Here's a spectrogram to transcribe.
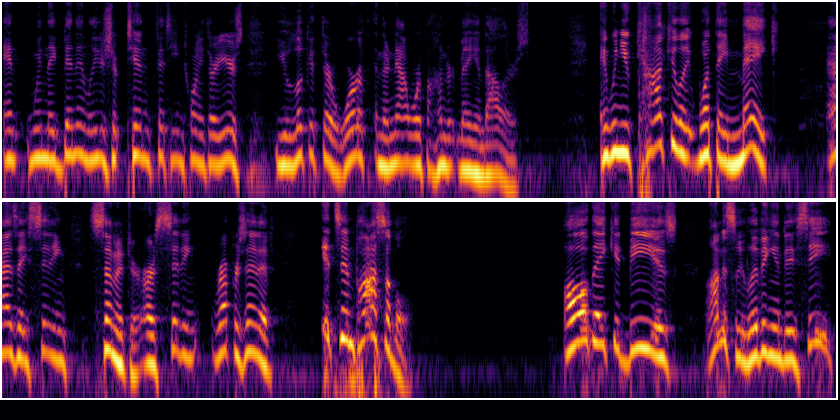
and when they've been in leadership 10 15 20 30 years you look at their worth and they're now worth 100 million dollars and when you calculate what they make as a sitting senator or sitting representative it's impossible all they could be is honestly living in DC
